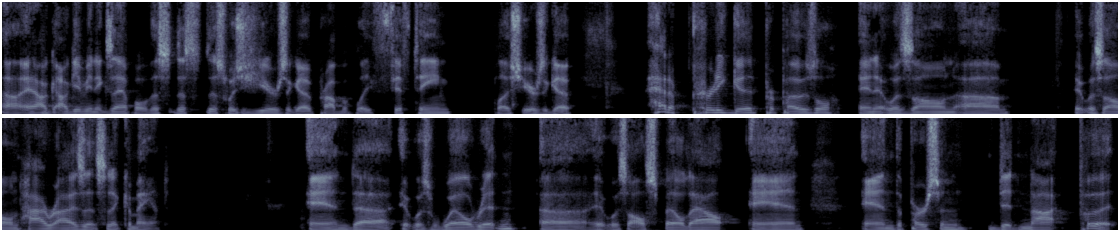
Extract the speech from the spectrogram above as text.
uh, and I'll, I'll, give you an example. This this this was years ago, probably fifteen plus years ago. had a pretty good proposal, and it was on um, it was on high rise incident command, and uh, it was well written. Uh, it was all spelled out, and and the person did not put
